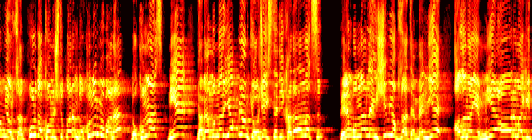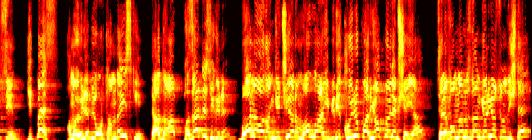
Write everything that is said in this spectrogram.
olmuyorsam burada konuştuklarım dokunur mu bana? Dokunmaz. Niye? Ya ben bunları yapmıyorum ki hoca istediği kadar anlatsın. Benim bunlarla işim yok zaten. Ben niye alınayım, niye ağrıma gitsin? Gitmez. Ama öyle bir ortamdayız ki. Ya daha pazartesi günü Bornova'dan geçiyorum vallahi bir, bir kuyruk var yok böyle bir şey ya. Telefonlarınızdan görüyorsunuz işte.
